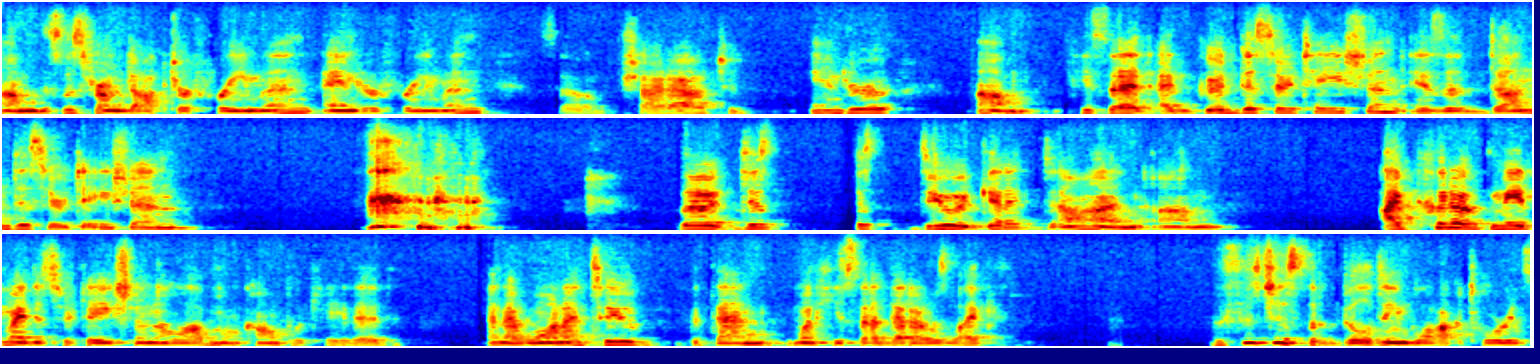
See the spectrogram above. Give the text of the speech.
Um, this is from Dr. Freeman, Andrew Freeman. So shout out to Andrew. Um, he said, a good dissertation is a done dissertation. so just just do it, get it done. Um, I could have made my dissertation a lot more complicated and I wanted to, but then when he said that, I was like, this is just a building block towards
